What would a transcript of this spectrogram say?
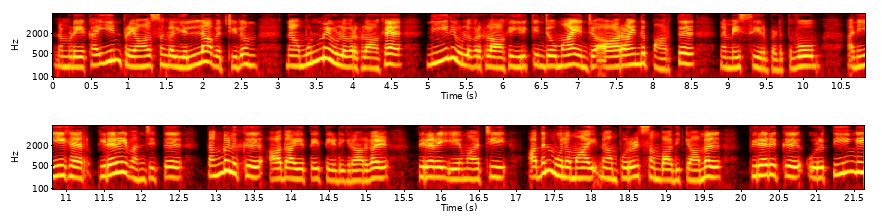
நம்முடைய கையின் பிரயாசங்கள் எல்லாவற்றிலும் நாம் உண்மை உள்ளவர்களாக நீதி உள்ளவர்களாக இருக்கின்றோமா என்று ஆராய்ந்து பார்த்து நம்மை சீர்படுத்துவோம். அநேகர் பிறரை வஞ்சித்து தங்களுக்கு ஆதாயத்தை தேடுகிறார்கள். பிறரை ஏமாற்றி அதன் மூலமாய் நாம் பொருள் சம்பாதிக்காமல் பிறருக்கு ஒரு தீங்கை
